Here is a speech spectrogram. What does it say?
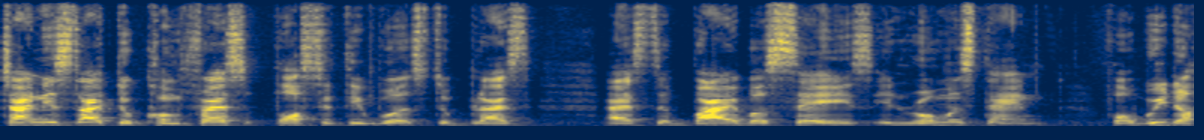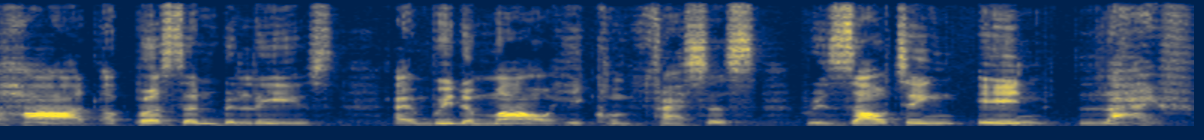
Chinese like to confess positive words to bless, as the Bible says in Romans 10 For with the heart a person believes, and with the mouth he confesses, resulting in life.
